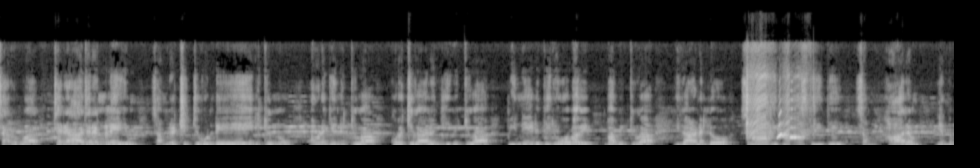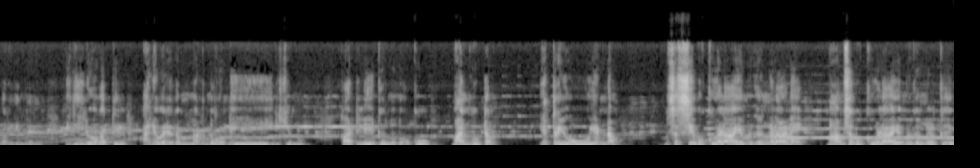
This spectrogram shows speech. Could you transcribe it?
സർവ ചരാചരങ്ങളെയും സംരക്ഷിച്ചുകൊണ്ടേയിരിക്കുന്നു. അവിടെ ജനിക്കുക കുറച്ചു കാലം ജീവിക്കുക പിന്നീട് തിരോഭവി ഭവിക്കുക ഇതാണല്ലോ സൃഷ്ടി സ്ഥിതി സംഹാരം എന്ന് പറയുന്നത്. ഇത് ഈ ലോകത്തിൽ അനവരതം നടന്നുകൊണ്ടേയിരിക്കുന്നു. കാട്ടിലേക്കൊന്ന് നോക്കൂ. മാൻകൂട്ടം. എത്രയോ എണ്ണം സസ്യബുക്കുകളായ മൃഗങ്ങളാണ് മാംസബുക്കുകളായ മൃഗങ്ങൾക്ക്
